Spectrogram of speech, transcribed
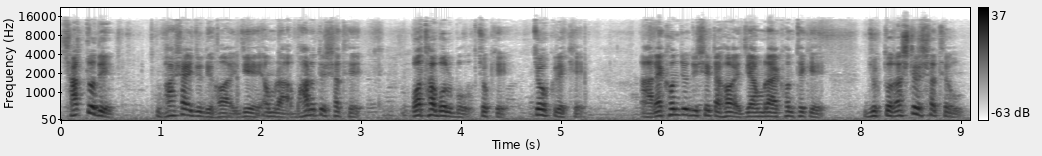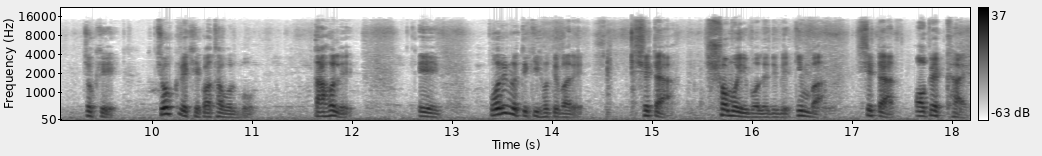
ছাত্রদের ভাষায় যদি হয় যে আমরা ভারতের সাথে কথা বলব চোখে, চোখ রেখে, আর এখন যদি সেটা হয় যে আমরা এখন থেকে যুক্তরাষ্ট্রের সাথেও চোখে, চোখ রেখে কথা বলব, তাহলে এর পরিণতি কি হতে পারে সেটা সময়ই বলে দিবে, কিংবা সেটার অপেক্ষায়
